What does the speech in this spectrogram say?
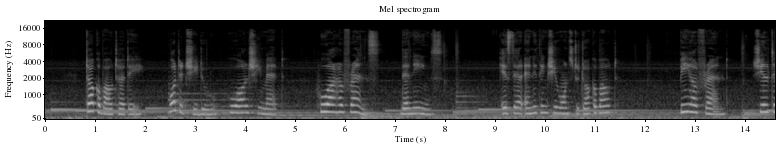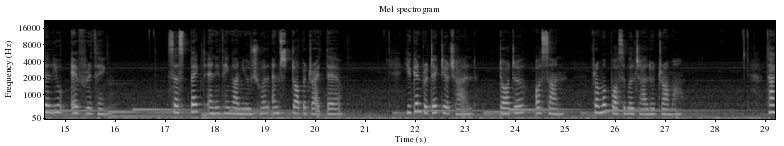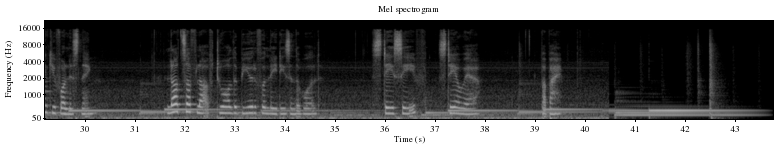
Talk about her day what did she do? Who all she met? Who are her friends? Their names? Is there anything she wants to talk about? Be her friend, She'll tell you everything. Suspect anything unusual and stop it right there. You can protect your child, daughter, or son from a possible childhood trauma. Thank you for listening. Lots of love to all the beautiful ladies in the world. Stay safe, stay aware. Bye bye.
